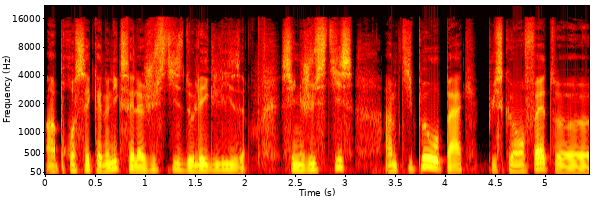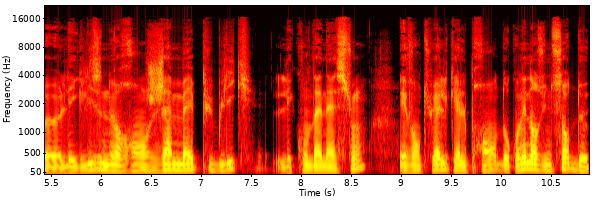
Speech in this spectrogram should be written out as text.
Un procès canonique, c'est la justice de l'Église. C'est une justice un petit peu opaque, puisque en fait, euh, l'Église ne rend jamais public les condamnations éventuelles qu'elle prend. Donc on est dans une sorte de,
